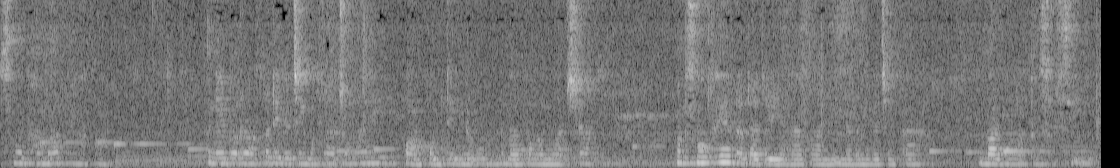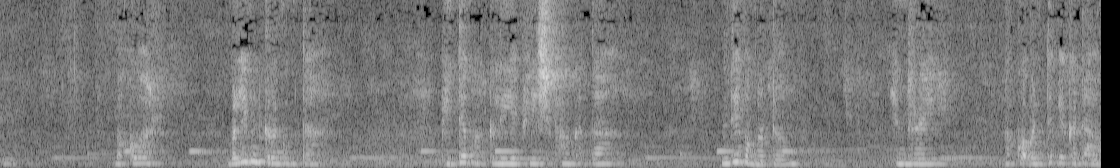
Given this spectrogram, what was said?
Subhanallah yang aku. Panai bara kada kecing bakla jongai pang pom tim nu nama pangamat sya. Nam semua phe da da yang akan ni nak ni kecing ka. Nama bang apa susi ipi. Makor. Balik men kerang kumta. Pita ba kali ya pi shpang kata. Ndi bang adong. Henry. Aku bentuk ya kadau.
